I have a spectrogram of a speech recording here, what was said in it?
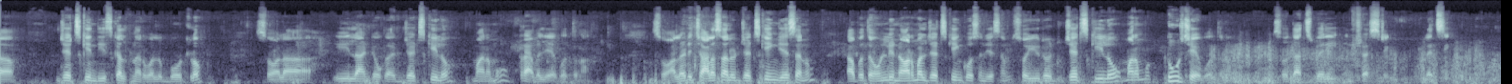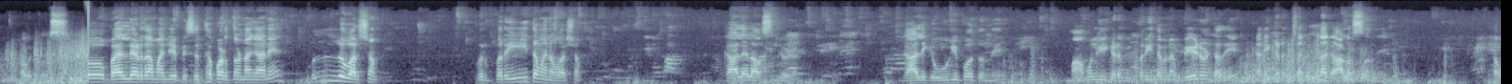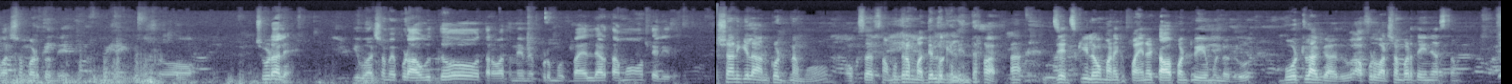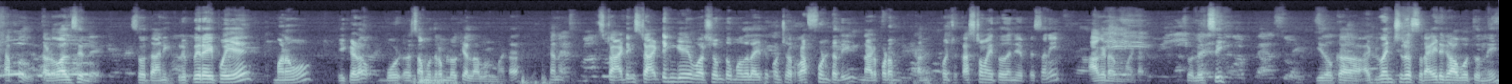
జెట్ స్కీని తీసుకెళ్తున్నారు వాళ్ళు బోట్లో సో అలా ఇలాంటి ఒక జెట్ స్కీలో మనము ట్రావెల్ చేయబోతున్నాం. సో ఆల్రెడీ చాలాసార్లు జెట్ స్కీయింగ్ చేశాను. కాకపోతే ఓన్లీ నార్మల్ జెట్ స్కీయింగ్ కోసం చేశాం. సో ఈరోజు జెట్ స్కీలో మనము టూర్ చేయబోతున్నాం. So that's very interesting let's see so బయలుదేరదామని చెప్పి సిద్ధపడుతుండగానే ఫుల్ వర్షం. విపరీతమైన వర్షం. గాలి ఎలా వస్తుంది చూడండి. గాలికి ఊగిపోతుంది. మామూలుగా ఇక్కడ విపరీతమైన వేడి ఉంటుంది కానీ ఇక్కడ చల్ల గాలి వస్తుంది. అంత వర్షం పడుతుంది. సో చూడాలి. ఈ వర్షం ఎప్పుడు ఆగుద్దో తర్వాత మేము ఎప్పుడు బయలుదేరతామో తెలియదు వర్షానికి ఇలా అనుకుంటున్నాము. ఒకసారి సముద్రం మధ్యలోకి వెళ్ళిన తర్వాత జెట్స్కీలో మనకి పైన టాప్ అంటూ ఏముండదు. బోట్ లాగా కాదు. అప్పుడు వర్షం పడితే ఏం చేస్తాం? తప్పదు తడవాల్సిందే. సో దానికి ప్రిపేర్ అయిపోయే మనము ఇక్కడ బోట్ సముద్రంలోకి వెళ్ళాలన్నమాట. కానీ స్టార్టింగ్ స్టార్టింగే వర్షంతో మొదలైతే కొంచెం రఫ్ ఉంటుంది నడపడం కొంచెం కష్టం అవుతుందని అని చెప్పేసి అని ఆగడం అనమాట సో లెట్స్ ఇది ఒక అడ్వెంచరస్ రైడ్ కాబోతుంది.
